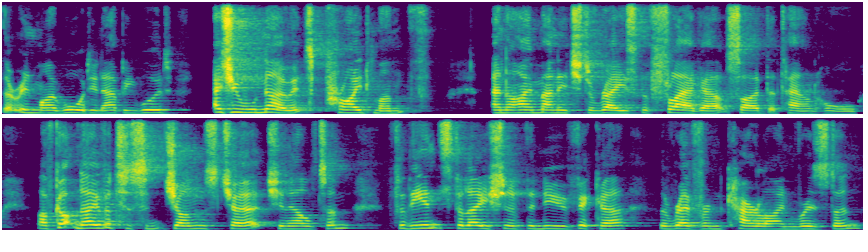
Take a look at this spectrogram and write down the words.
that are in my ward in Abbey Wood. As you will know, it's Pride Month, and I managed to raise the flag outside the town hall. I've gotten over to St John's Church in Eltham for the installation of the new vicar, the Reverend Caroline Risdon.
